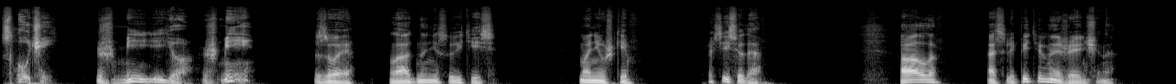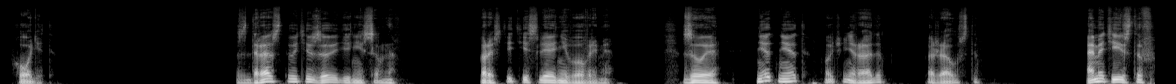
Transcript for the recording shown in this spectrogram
случай. Жми ее, жми. Зоя. Ладно, не суетись. Манюшки. Проси сюда. Алла, ослепительная женщина, входит. Здравствуйте, Зоя Денисовна. Простите, если я не вовремя. Зоя. Нет-нет, очень рада. Пожалуйста. Аметистов.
